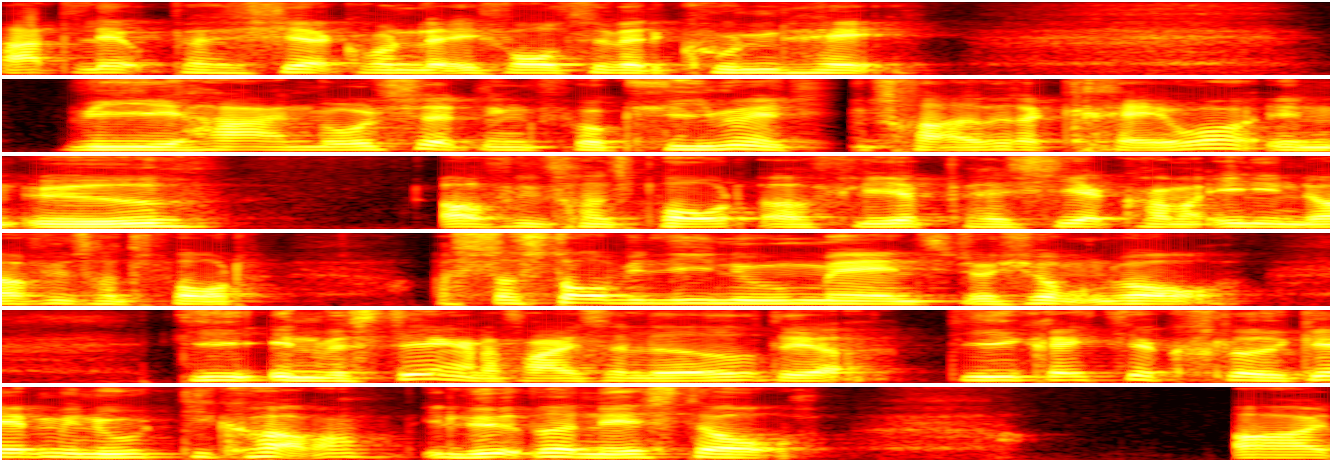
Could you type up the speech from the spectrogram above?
ret lavt passagergrundlag i forhold til, hvad det kunne have. Vi har en målsætning på klima i 2030, der kræver en øget offentlig transport, og flere passagerer kommer ind i den offentlige transport. Og så står vi lige nu med en situation, hvor de investeringer, der faktisk er lavet der, de er ikke rigtig slået igennem endnu. De kommer i løbet af næste år. Og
